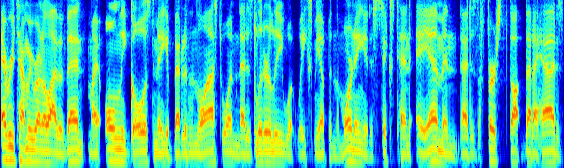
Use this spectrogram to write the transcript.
every time we run a live event, my only goal is to make it better than the last one. That is literally what wakes me up in the morning. It is 6 10 a.m. And that is the first thought that I had is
